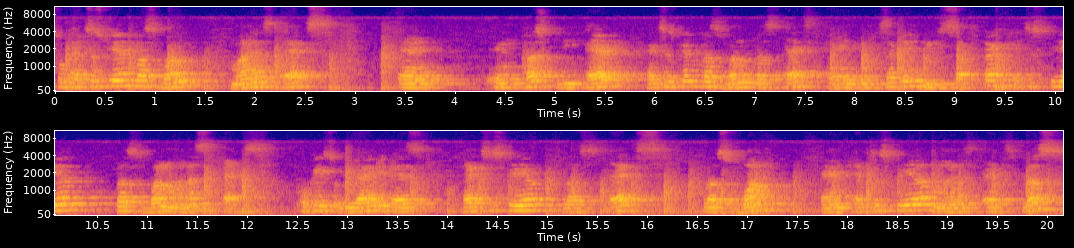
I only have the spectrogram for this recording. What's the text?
So, x square plus 1 minus x and in first we add x square plus 1 plus x and in second we subtract x square plus 1 minus x. Okay, so we write it as x square plus x plus 1 and x square minus x plus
